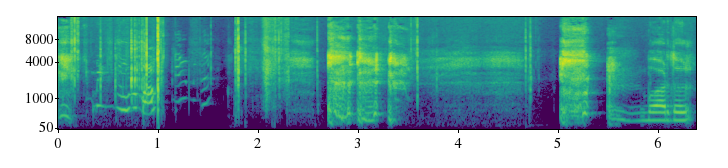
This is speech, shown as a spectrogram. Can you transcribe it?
Bilmiyorum. Bu arada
